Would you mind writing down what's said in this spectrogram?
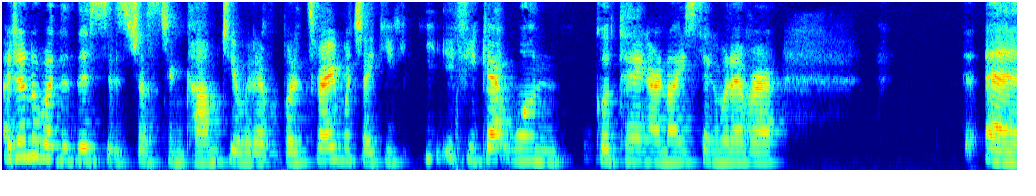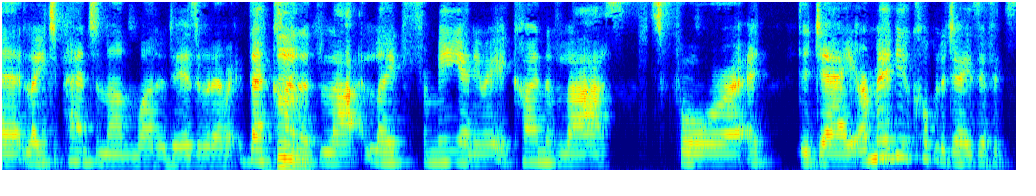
I don't know whether this is just in comedy or whatever, but it's very much like you, if you get one good thing or nice thing, or whatever, uh, like depending on what it is or whatever, that kind Mm. of la- like for me anyway, it kind of lasts for a, the day or maybe a couple of days if it's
